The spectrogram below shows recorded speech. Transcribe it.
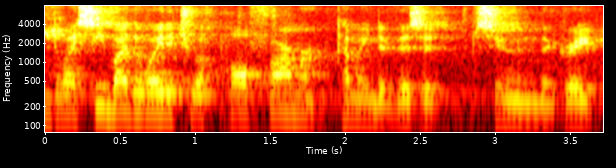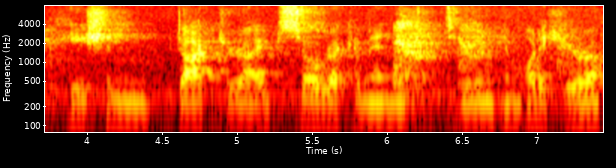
And do I see, by the way, that you have Paul Farmer coming to visit soon, the great Haitian doctor? I so recommend hearing him. What a hero.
